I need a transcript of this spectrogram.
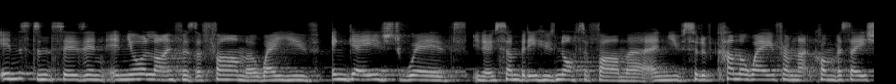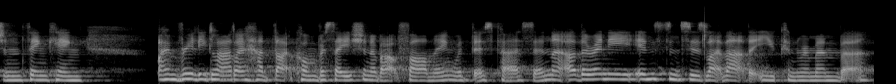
instances in, in your life as a farmer where you've engaged with, you know, somebody who's not a farmer and you've sort of come away from that conversation thinking, I'm really glad I had that conversation about farming with this person. Are there any instances like that that you can remember?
